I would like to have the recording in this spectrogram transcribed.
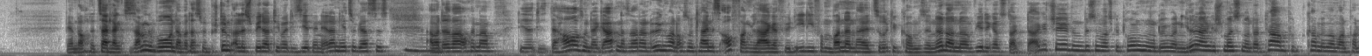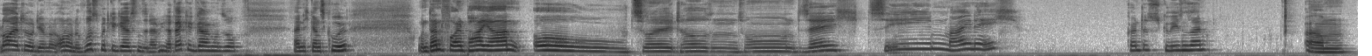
wir haben da auch eine Zeit lang zusammen gewohnt, aber das wird bestimmt alles später thematisiert, wenn er dann hier zu Gast ist. Mhm. Aber da war auch immer, diese, diese, der Haus und der Garten, das war dann irgendwann auch so ein kleines Auffanglager für die, die vom Wandern halt zurückgekommen sind. Ne? Dann haben wir den ganzen Tag da gechillt und ein bisschen was getrunken und irgendwann den Grill angeschmissen und dann kamen kam immer mal ein paar Leute und die haben dann auch noch eine Wurst mitgegessen, sind dann wieder weggegangen und so. Eigentlich ganz cool. Und dann vor ein paar Jahren, oh, 2016, meine ich, könnte es gewesen sein. Ähm,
